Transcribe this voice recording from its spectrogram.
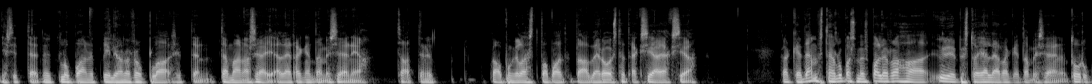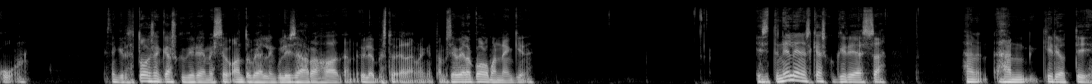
Ja sitten, että nyt lupaan nyt miljoona ruplaa sitten tämän asian jälleen rakentamiseen ja saatte nyt kaupunkilaiset vapautetaan veroista täksi ajaksi ja kaikkea tämmöistä. Hän lupasi myös paljon rahaa yliopiston jälleenrakentamiseen Turkuun. Sitten kirjoitti toisen käskykirjan, missä antoi vielä niin kuin lisää rahaa tämän yliopiston jälleenrakentamiseen. Vielä kolmannenkin – ja sitten neljännes käskykirjeessä hän, hän kirjoitti,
